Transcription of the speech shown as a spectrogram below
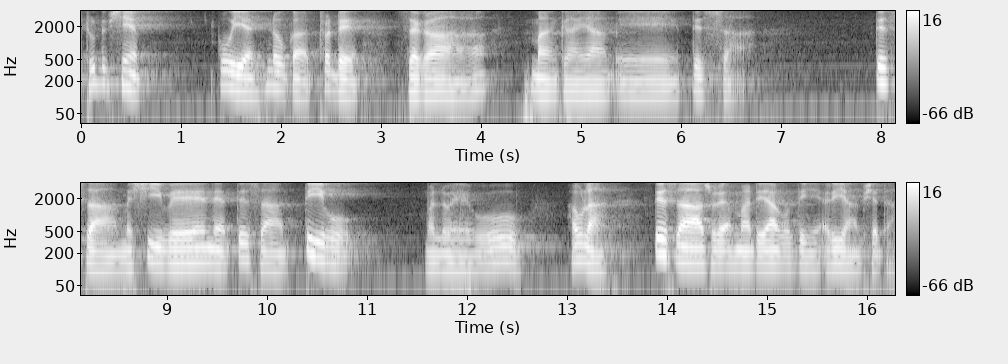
အထူးသဖြင့် ကိုယ့်ရဲ့နှုတ်ကထွက်တဲ့စကားဟာမှန်ကန်ရမယ်သစ္စာတစ္ဆာမရှိဘဲနဲ့တစ္ဆာသိဖို့မလွယ်ဘူးဟုတ်လားတစ္ဆာဆိုတဲ့အမှန်တရားကိုသိရင်အရိယာဖြစ်တာ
